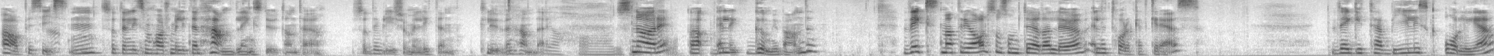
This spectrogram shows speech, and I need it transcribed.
ja precis. Mm, så att den liksom har som en liten hand längst ut antar jag. Så det blir som en liten kluven hand där. Jaha, Snöre ja, eller gummiband. Växtmaterial såsom döda löv eller torkat gräs. Vegetabilisk olja,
